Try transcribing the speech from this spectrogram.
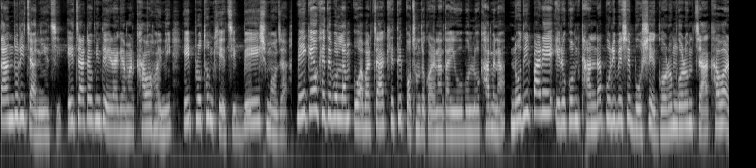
তান্দুরি চা নিয়েছি। এই চাটাও কিন্তু এর আগে আমার খাওয়া হয়নি, এই প্রথম খেয়েছি, বেশ মজা। মেয়েকেও খেতে বললাম, ও আবার চা খেতে পছন্দ করে না, তাই ও বলল, খাবে না। নদীর পাড়ে এরকম ঠান্ডা পরিবেশে বসে গরম গরম চা খাওয়ার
